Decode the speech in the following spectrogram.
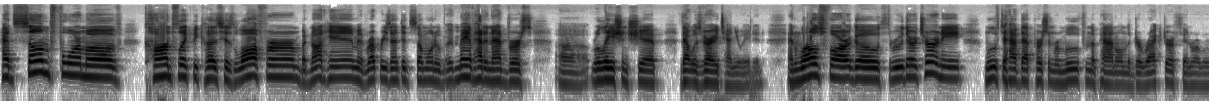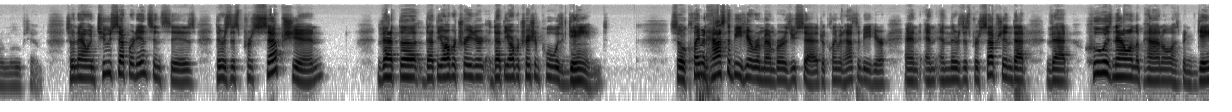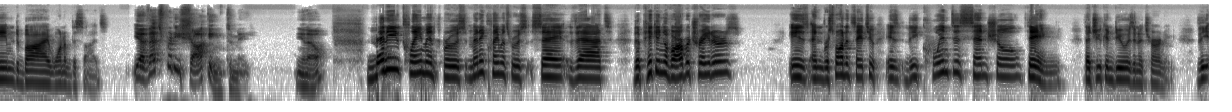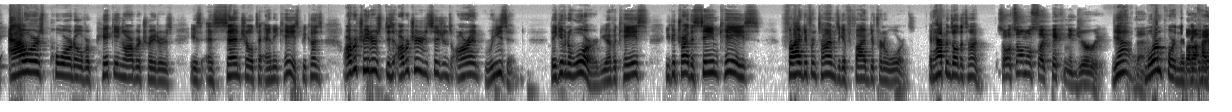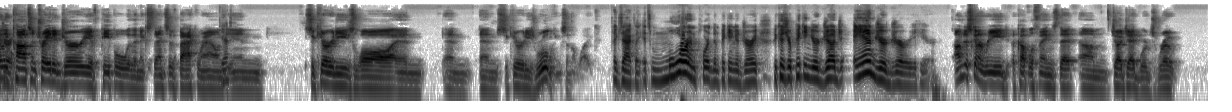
had some form of conflict because his law firm, but not him, had represented someone who may have had an adverse uh, relationship that was very attenuated. And Wells Fargo, through their attorney, moved to have that person removed from the panel, and the director of FINRA removed him. So now, in two separate instances, there's this perception that the that the arbitrator that the arbitration pool was gamed. So claimant has to be here. Remember, as you said, a claimant has to be here, and and and there's this perception that that who is now on the panel has been gamed by one of the sides. Yeah, that's pretty shocking to me. You know. Many claimants, Bruce, many claimants, Bruce, say that the picking of arbitrators is, and respondents say too, is the quintessential thing that you can do as an attorney. The hours poured over picking arbitrators is essential to any case because arbitrators arbitrator decisions aren't reasoned. They give an award. You have a case, you could try the same case five different times to get five different awards. It happens all the time. So it's almost like picking a jury. Yeah, then. more important than but a highly a concentrated jury of people with an extensive background in securities law and and and securities rulings and the like. Exactly. It's more important than picking a jury because you're picking your judge and your jury here. I'm just going to read a couple of things that um, Judge Edwards wrote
